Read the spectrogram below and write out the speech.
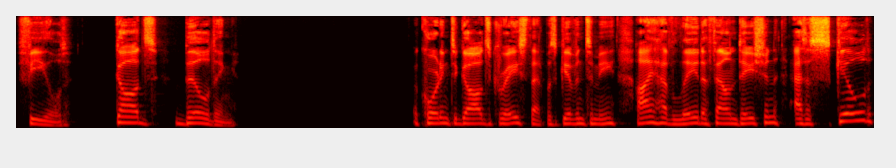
field, God's building. According to God's grace that was given to me, I have laid a foundation as a skilled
